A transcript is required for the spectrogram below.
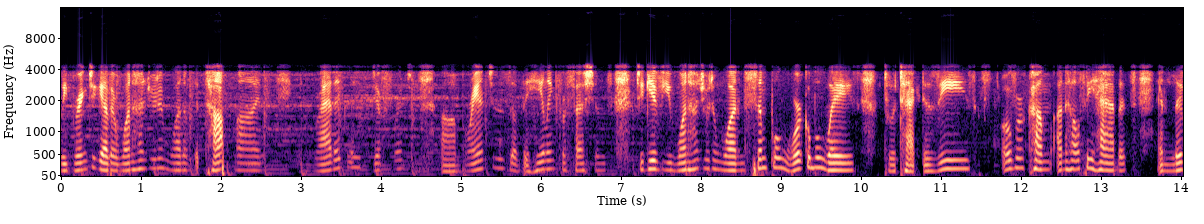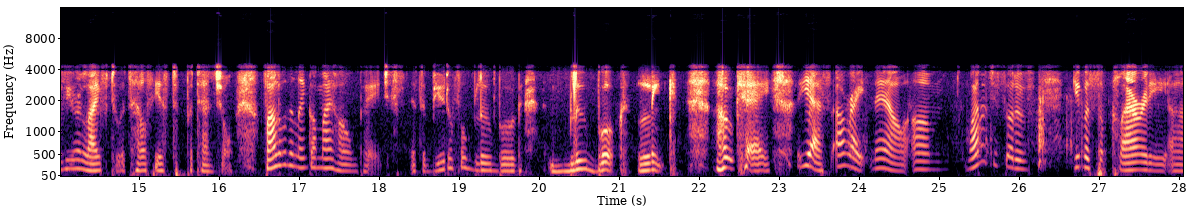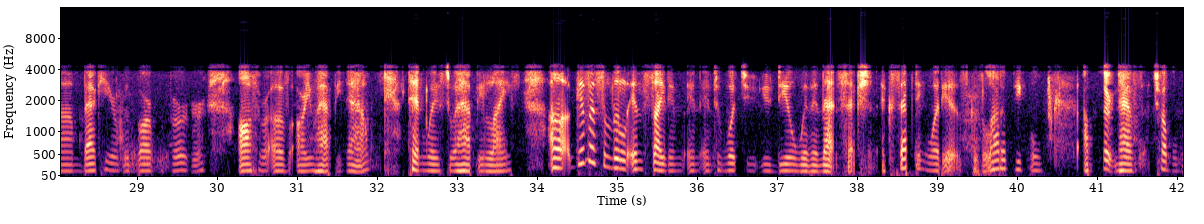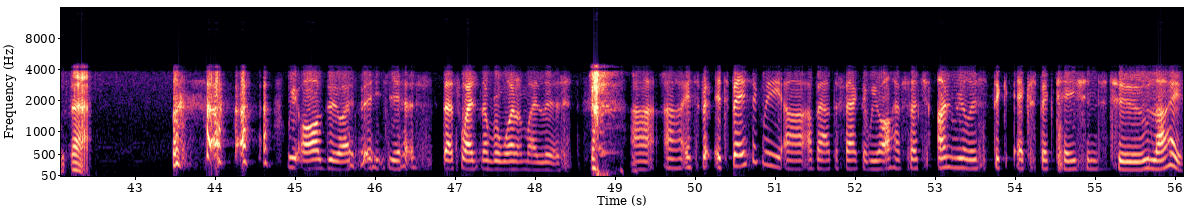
We bring together 101 of the top minds in radically different uh, branches of the healing professions to give you 101 simple, workable ways to attack disease, overcome unhealthy habits, and live your life to its healthiest potential. Follow the link on my homepage. It's a beautiful blue book, blue book link. Okay. Yes. All right. Now, um, why don't you sort of give us some clarity um, back here with Barbara Berger, author of Are You Happy Now? 10 Ways to a Happy Life. Uh, give us a little insight in, in, into what you, you deal with in that section, accepting what is, because a lot of people, I'm certain, have trouble with that. we all do, I think, yes. That's why it's number one on my list. Uh, uh, it's it's basically uh, about the fact that we all have such unrealistic expectations to life,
